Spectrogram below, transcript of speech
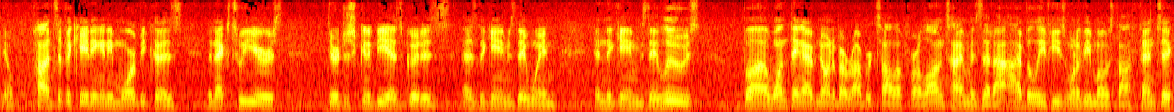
you know pontificating anymore because the next two years they're just going to be as good as as the games they win and the games they lose. But one thing I've known about Robert Saleh for a long time is that I, I believe he's one of the most authentic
